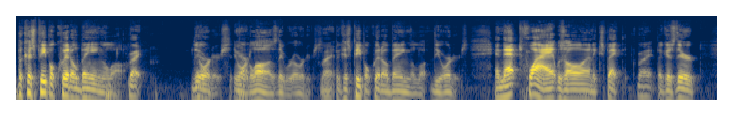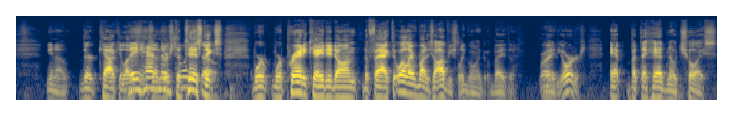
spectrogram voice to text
Because people quit obeying the law, Right. the orders. They weren't laws; they were orders. Right. Because people quit obeying the law, the orders, and that's why it was all unexpected. Right. Because their, you know, their calculations and no their choice, statistics were were predicated on the fact that well, everybody's obviously going to obey the obey the orders, and, but they had no choice.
